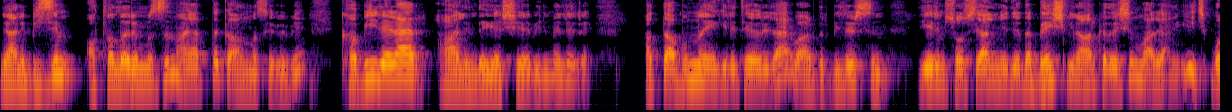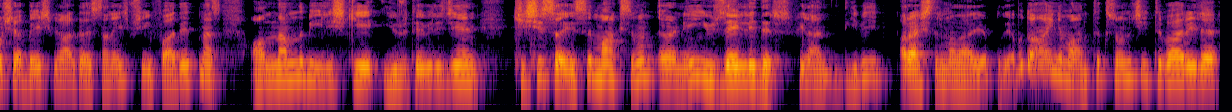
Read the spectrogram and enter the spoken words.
Yani bizim atalarımızın hayatta kalma sebebi kabileler halinde yaşayabilmeleri. Hatta bununla ilgili teoriler vardır bilirsin. Diyelim sosyal medyada 5000 arkadaşım var yani hiç boşa 5000 arkadaş sana hiçbir şey ifade etmez. Anlamlı bir ilişki yürütebileceğin kişi sayısı maksimum örneğin 150'dir filan gibi araştırmalar yapılıyor. Bu da aynı mantık. Sonuç itibariyle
